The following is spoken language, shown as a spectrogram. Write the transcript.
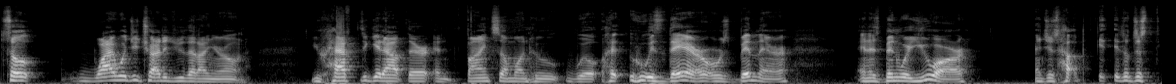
So why would you try to do that on your own? You have to get out there and find someone who will who is there or has been there and has been where you are and just help it, it'll just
